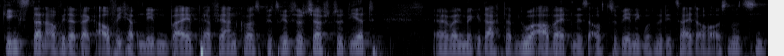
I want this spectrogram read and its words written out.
ging es dann auch wieder bergauf. Ich habe nebenbei per Fernkurs Betriebswirtschaft studiert äh, weil mir gedacht habe, nur arbeiten ist auch zu wenig, muss man die Zeit auch ausnutzen.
